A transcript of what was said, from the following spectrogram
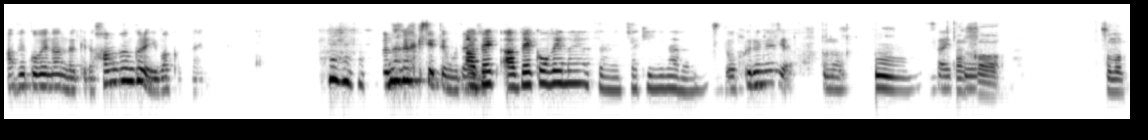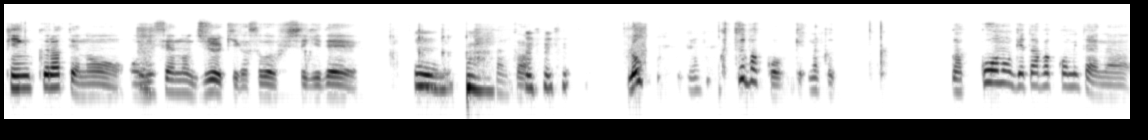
あべこべなんだけど、半分ぐらい違和感ない。大人が着てても大丈夫。あべ、あべこべのやつめっちゃ気になるね。ちょっと送るね、じゃあ、このうん。サイトなんか、そのピンクラテのお店の重機がすごい不思議で、うん。なんか、ロ靴箱、げなんか、学校の下駄箱みたいな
